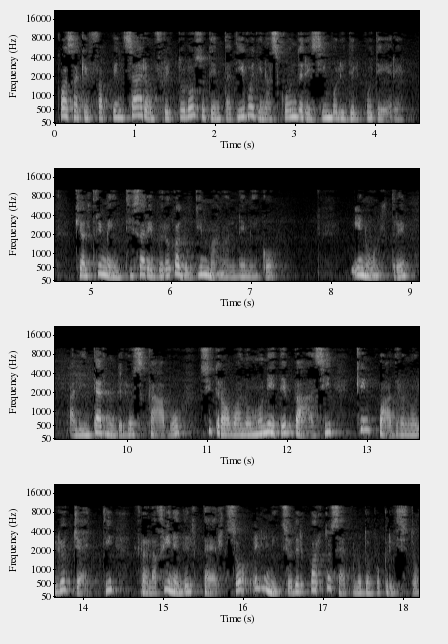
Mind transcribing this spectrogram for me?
cosa che fa pensare a un frettoloso tentativo di nascondere i simboli del potere, che altrimenti sarebbero caduti in mano al nemico. Inoltre, All'interno dello scavo si trovano monete vasi che inquadrano gli oggetti fra la fine del III e l'inizio del IV secolo d.C.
